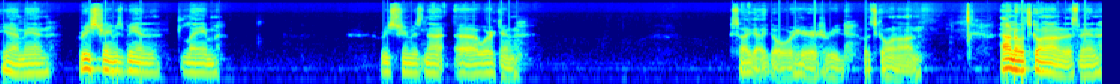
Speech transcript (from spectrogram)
Yeah, man. Restream is being lame. Restream is not uh, working. So I gotta go over here to read what's going on. I don't know what's going on with this, man.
